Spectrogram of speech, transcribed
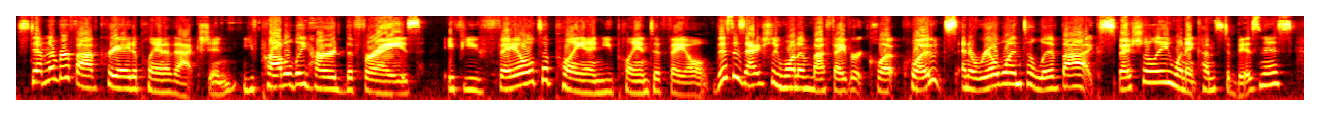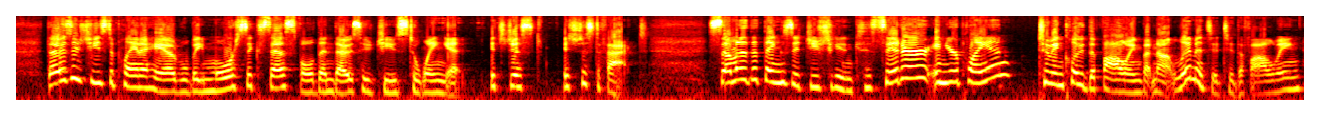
Step number five create a plan of action. You've probably heard the phrase if you fail to plan, you plan to fail. This is actually one of my favorite quotes and a real one to live by, especially when it comes to business. Those who choose to plan ahead will be more successful than those who choose to wing it. It's just it's just a fact. Some of the things that you should consider in your plan to include the following, but not limited to the following.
